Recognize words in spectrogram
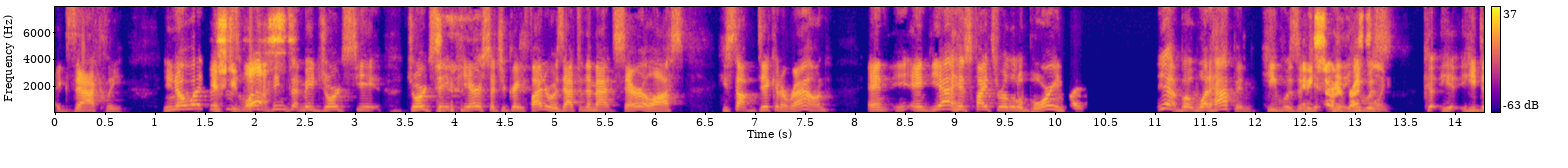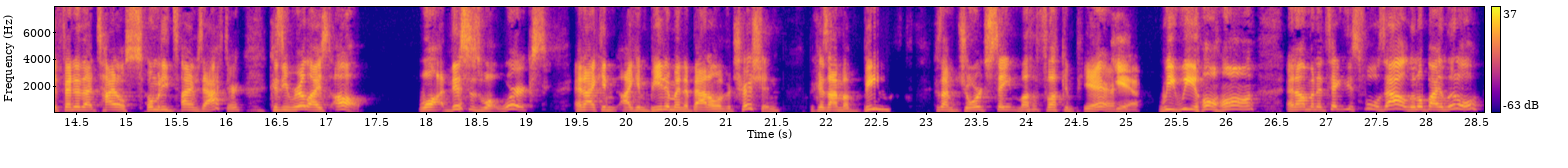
Exactly. You know what? This is one of the things that made George C- George St. Pierre such a great fighter was after the Matt Serra loss, he stopped dicking around. And and yeah, his fights were a little boring, but yeah, but what happened? He was a And he started was- wrestling. he, he defended that title so many times after because he realized, oh, well, this is what works, and I can I can beat him in a battle of attrition because I'm a beast because I'm George Saint motherfucking Pierre. Yeah. We we ho ho, and I'm gonna take these fools out little by little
